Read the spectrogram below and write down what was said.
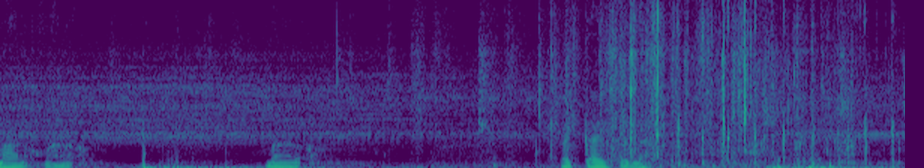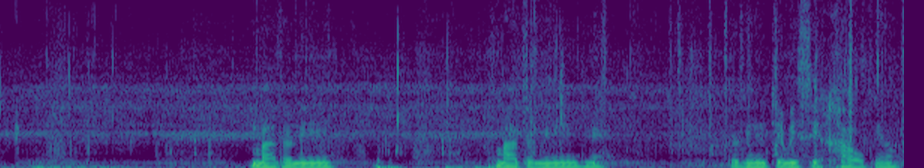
มาแล้ว มาแล้ว มาแล้ว ไปไกลสุดเลย หมาตัวนี้หมาตัวนี้เนี่ยตัวนี้จะมีสีเขาวพี่น้อง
